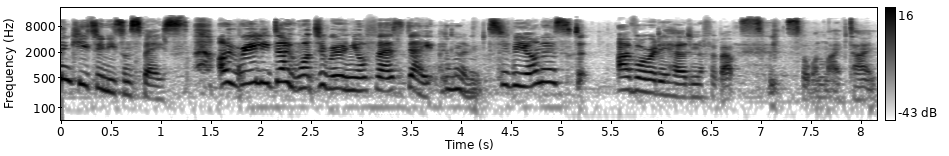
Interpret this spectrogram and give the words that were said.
think you two need some space. I really don't want to ruin your first date. I don't. To be honest, I've already heard enough about sweets for one lifetime.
